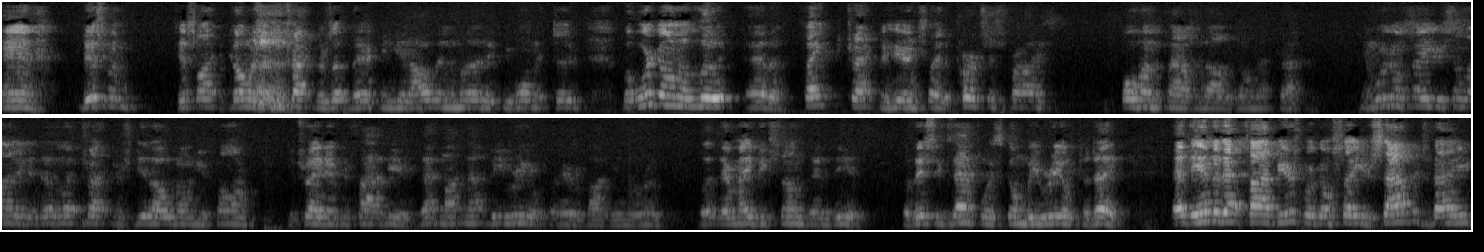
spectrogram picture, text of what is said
And this one, just like the colors of the tractors up there, can get all in the mud if you want it to. But we're gonna look at a fake tractor here and say the purchase price is four hundred thousand dollars on that tractor. And we're gonna say you're somebody that doesn't let tractors get old on your farm, you trade every five years. That might not be real for everybody in the room, but there may be some that it is. For this example, it's gonna be real today. At the end of that five years, we're gonna say your salvage value,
